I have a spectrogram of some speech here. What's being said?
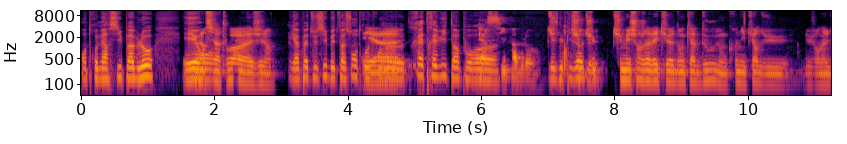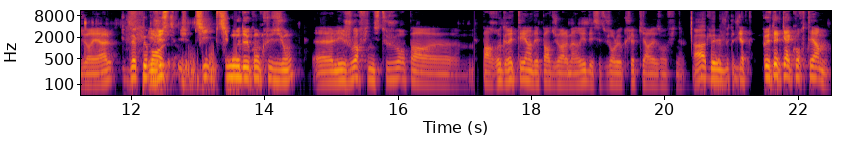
On te remercie, Pablo. Et Merci à toi, euh, Gilles. Il n'y a pas de souci, mais de toute façon, on te retrouve euh, euh, très très vite hein, pour Merci, Pablo. les épisodes. Tu, tu, m'échanges avec donc Abdou, donc chroniqueur du, du journal du Real. Exactement. Et juste, petit, petit mot de conclusion. Euh, les joueurs finissent toujours par, euh, par regretter un départ du Real Madrid et c'est toujours le club qui a raison au final. Ah, ben, euh, peut-être qu'à court terme,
